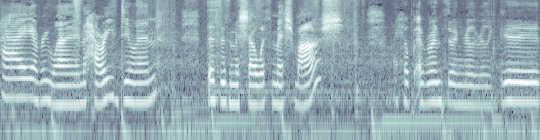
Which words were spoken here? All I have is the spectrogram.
Hi everyone, how are you doing? This is Michelle with Mishmash. I hope everyone's doing really, really good.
